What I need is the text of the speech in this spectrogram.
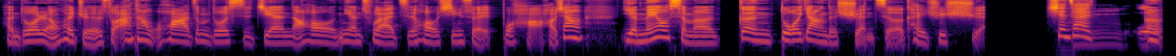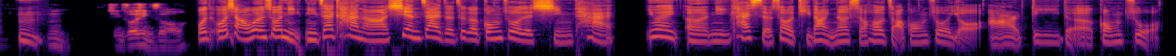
很多人会觉得说啊，那我花了这么多时间，然后念出来之后薪水不好，好像也没有什么更多样的选择可以去选。现在，嗯嗯嗯。嗯请说，请说。我我想问说，你你在看啊，现在的这个工作的形态，因为呃，你一开始的时候有提到，你那时候找工作有 R&D 的工作，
